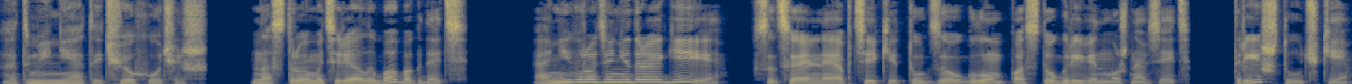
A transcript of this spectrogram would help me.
«От меня ты чё хочешь? Настрой материалы бабок дать?» Они вроде недорогие. В социальной аптеке тут за углом по 100 гривен можно взять. Три штучки.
